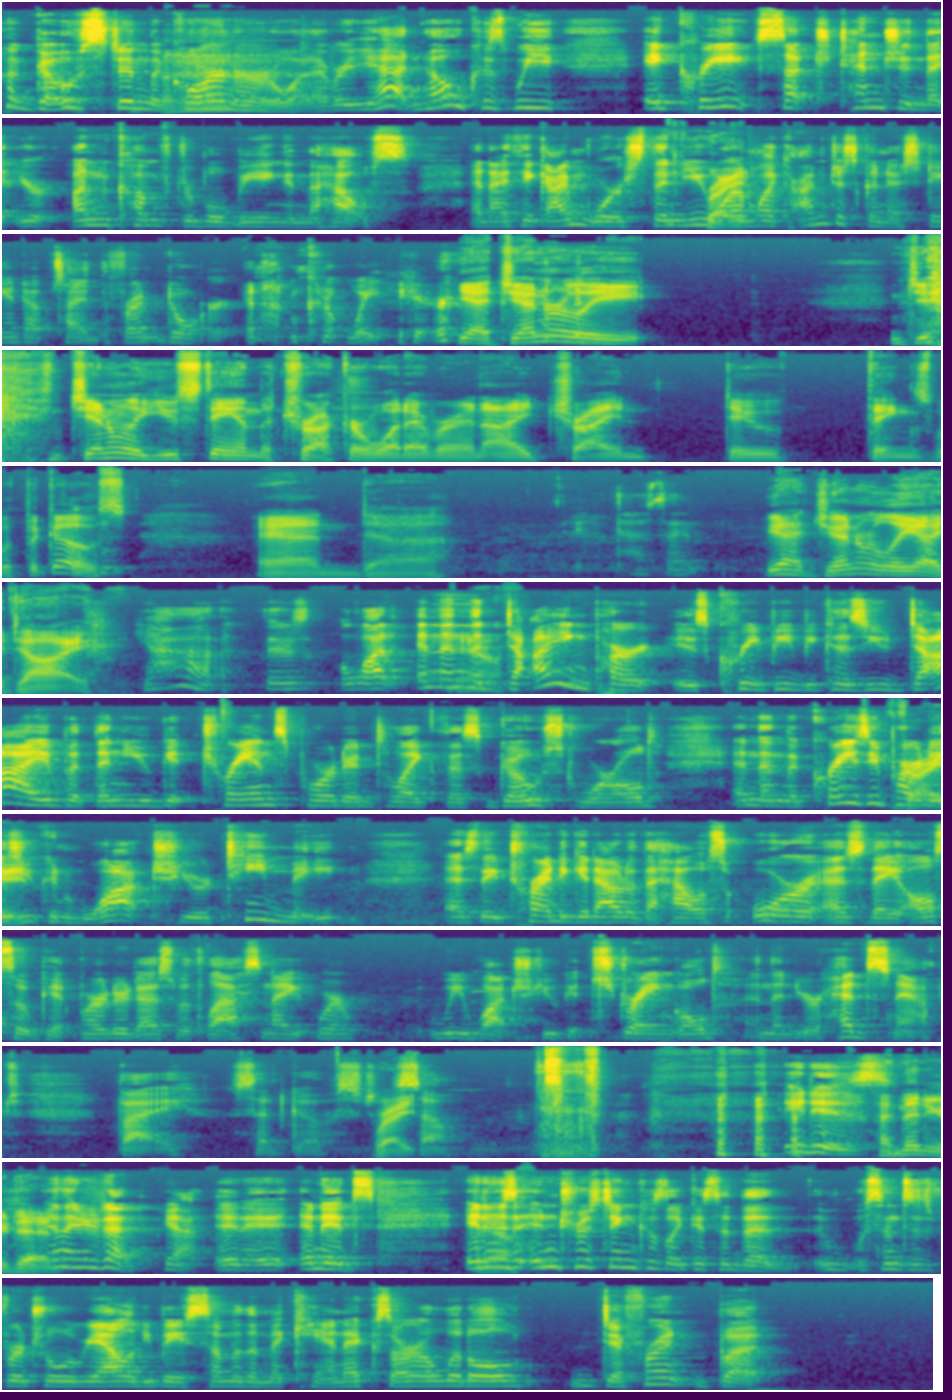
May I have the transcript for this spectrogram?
a ghost in the corner or whatever. Yeah, no, because we it creates such tension that you're uncomfortable being in the house. And I think I'm worse than you. Where I'm like, I'm just gonna stand outside the front door and I'm gonna wait here. Yeah, generally, generally you stay in the truck or whatever, and I try and do things with the ghost. And uh, Doesn't Yeah, generally I die. Yeah, there's a lot, and then Yeah. the dying part is creepy because you die, but then you get transported to like this ghost world, and then the crazy part is you can watch your teammate as they try to get out of the house, or as they also get murdered, as with last night where we watched you get strangled and then your head snapped by said ghost. Right. So it is, And then you're dead. and then you're dead. Yeah, and it, and it's it is interesting because, like I said, that since it's virtual reality based, some of the mechanics are a little different, but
